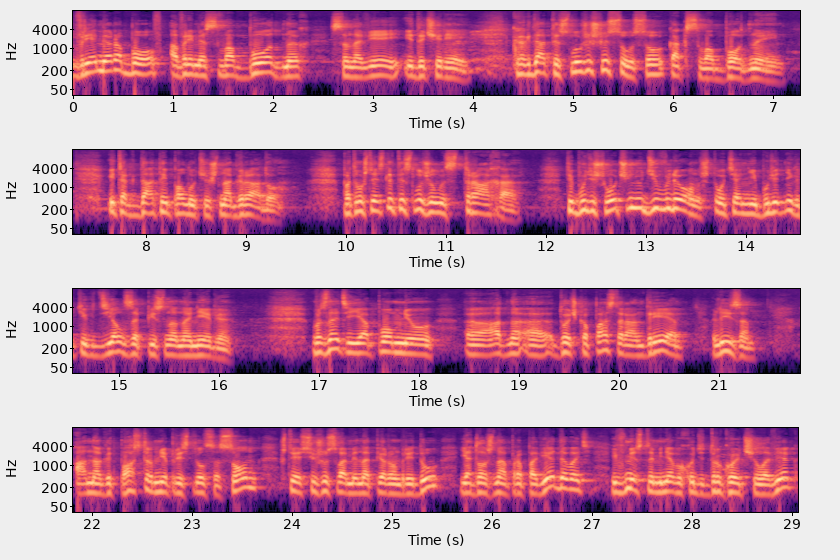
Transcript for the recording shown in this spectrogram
время рабов, а время свободных сыновей и дочерей. Когда ты служишь Иисусу как свободный, и тогда ты получишь награду. Потому что если ты служил из страха, ты будешь очень удивлен, что у тебя не будет никаких дел записано на небе. Вы знаете, я помню, э, одна э, дочка пастора Андрея, Лиза, она говорит, пастор, мне приснился сон, что я сижу с вами на первом ряду, я должна проповедовать, и вместо меня выходит другой человек,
